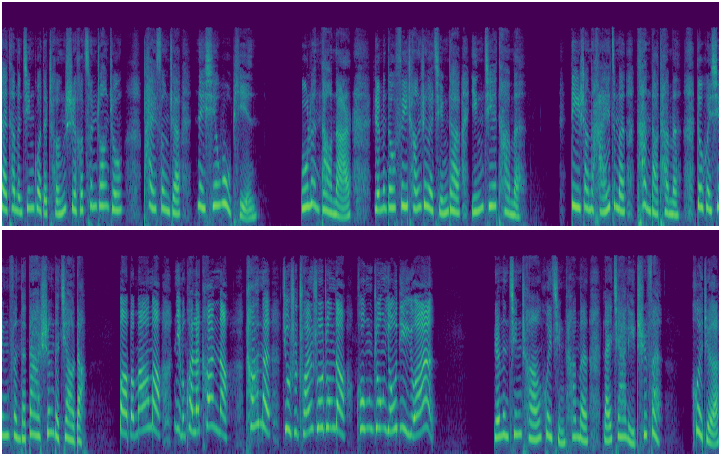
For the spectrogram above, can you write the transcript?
在他们经过的城市和村庄中，派送着那些物品。无论到哪儿，人们都非常热情的迎接他们。地上的孩子们看到他们，都会兴奋的大声的叫道：“爸爸妈妈，你们快来看呐！他们就是传说中的空中邮递员。”人们经常会请他们来家里吃饭。或者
